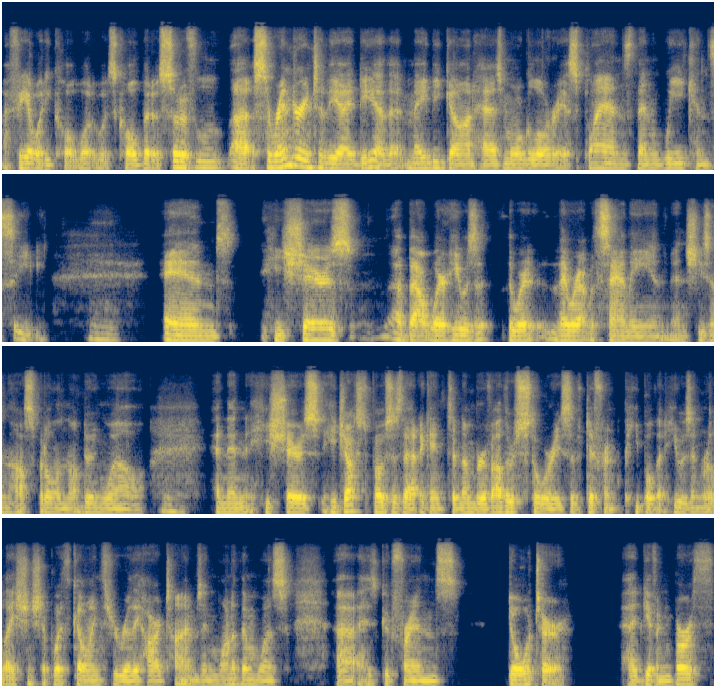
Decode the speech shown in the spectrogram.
I forget what he called what it was called, but it was sort of uh, surrendering to the idea that maybe God has more glorious plans than we can see. And he shares about where he was, where they were at with Samie, and, and she's in the hospital and not doing well. And then he shares he juxtaposes that against a number of other stories of different people that he was in relationship with going through really hard times. And one of them was uh, his good friend's daughter had given birth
